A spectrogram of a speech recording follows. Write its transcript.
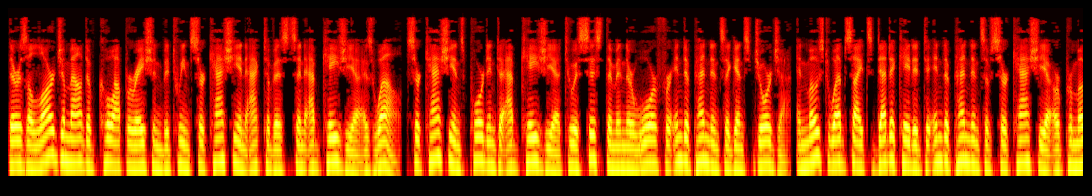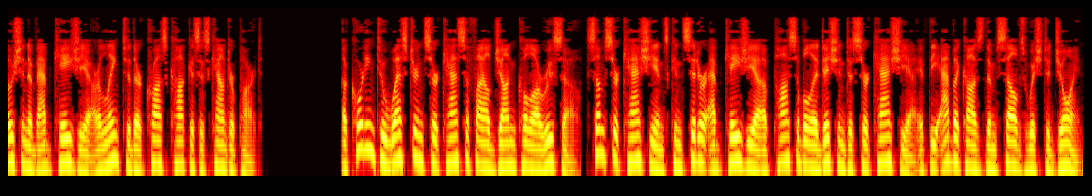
there is a large amount of cooperation between Circassian activists and Abkhazia as well. Circassians poured into Abkhazia to assist them in their war for independence against Georgia, and most websites dedicated to independence of Circassia or promotion of Abkhazia are linked to their cross Caucasus counterpart. According to Western Circassophile John Colarusso, some Circassians consider Abkhazia a possible addition to Circassia if the Abkhaz themselves wish to join.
